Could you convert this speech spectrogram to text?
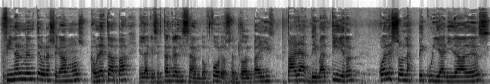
finalmente ahora llegamos a una etapa en la que se están realizando foros en todo el país para debatir cuáles son las peculiaridades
